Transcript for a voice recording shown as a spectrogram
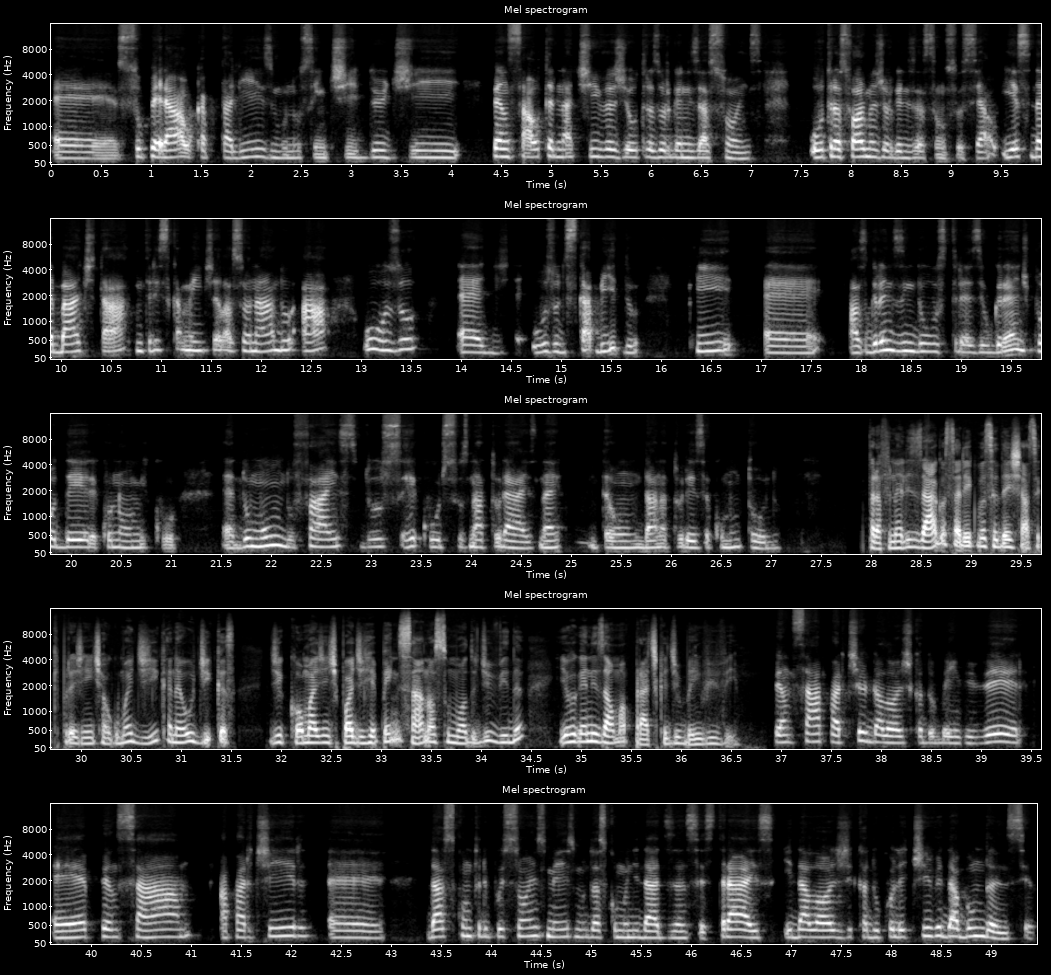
é, superar o capitalismo no sentido de pensar alternativas de outras organizações, outras formas de organização social. E esse debate está intrinsecamente relacionado ao uso, é, uso descabido que é, as grandes indústrias e o grande poder econômico é, do mundo faz dos recursos naturais, né? Então, da natureza como um todo. Para finalizar, gostaria que você deixasse aqui para gente alguma dica, né, ou dicas de como a gente pode repensar nosso modo de vida e organizar uma prática de bem viver. Pensar a partir da lógica do bem viver é pensar a partir é, das contribuições mesmo das comunidades ancestrais e da lógica do coletivo e da abundância.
